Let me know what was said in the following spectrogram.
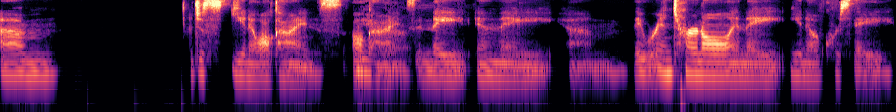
Um, just you know all kinds all yeah. kinds and they and they um they were internal and they you know of course they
